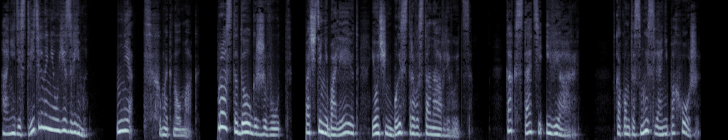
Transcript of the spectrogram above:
«Они действительно неуязвимы?» «Нет», — хмыкнул маг, — «просто долго живут, почти не болеют и очень быстро восстанавливаются. Как, кстати, и виары. В каком-то смысле они похожи.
